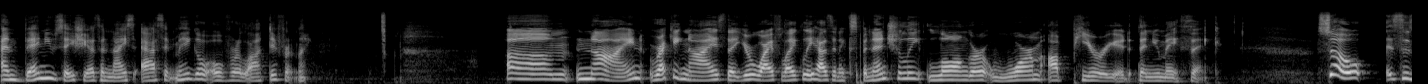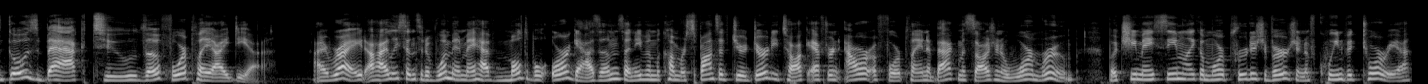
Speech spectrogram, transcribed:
and then you say she has a nice ass, it may go over a lot differently. Um, nine, recognize that your wife likely has an exponentially longer warm up period than you may think. So, this goes back to the foreplay idea. I write, a highly sensitive woman may have multiple orgasms and even become responsive to your dirty talk after an hour of foreplay and a back massage in a warm room, but she may seem like a more prudish version of Queen Victoria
